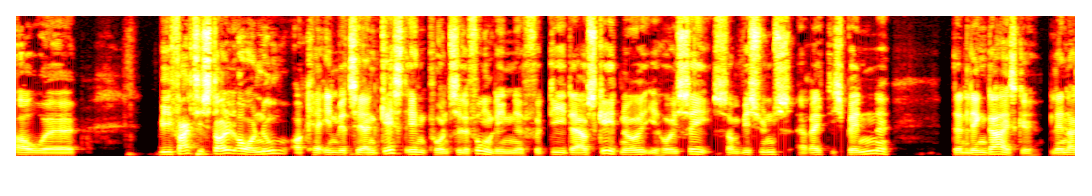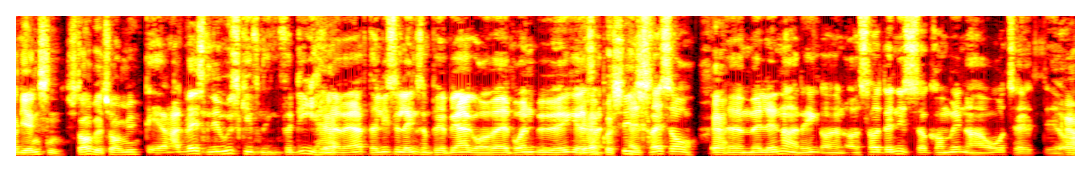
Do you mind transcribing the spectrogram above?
Og uh, vi er faktisk stolte over nu at kan invitere en gæst ind på en telefonlinje, fordi der er jo sket noget i HIC, som vi synes er rigtig spændende. Den legendariske Lennart Jensen stoppede, Tommy. Det er en ret væsentlig udskiftning, fordi han Ja. har været der lige så længe som Per Bjergård har været i Brøndby, ikke? Altså, Ja, præcis. 50 år Ja. øh, med Lennart, ikke? Og, og så er Dennis så kommet ind og har overtaget det. Ja.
